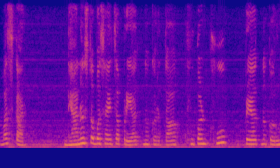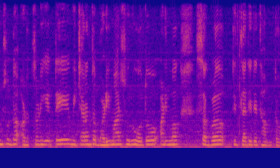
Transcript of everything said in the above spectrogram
नमस्कार. ध्यानस्थ बसायचा प्रयत्न करता खूप पण खूप प्रयत्न करूनसुद्धा अडचण येते विचारांचा भडीमार सुरू होतो आणि मग सगळं तिथल्या तिथे थांबतं.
